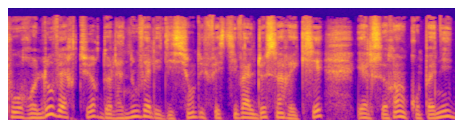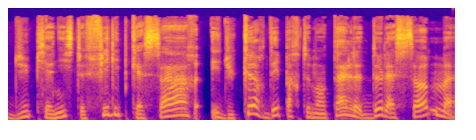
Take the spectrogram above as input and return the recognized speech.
pour l'ouverture de la nouvelle édition du Festival de Saint-Riquier et elle sera en compagnie du pianiste Philippe Cassard et du chœur départemental de la Somme.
